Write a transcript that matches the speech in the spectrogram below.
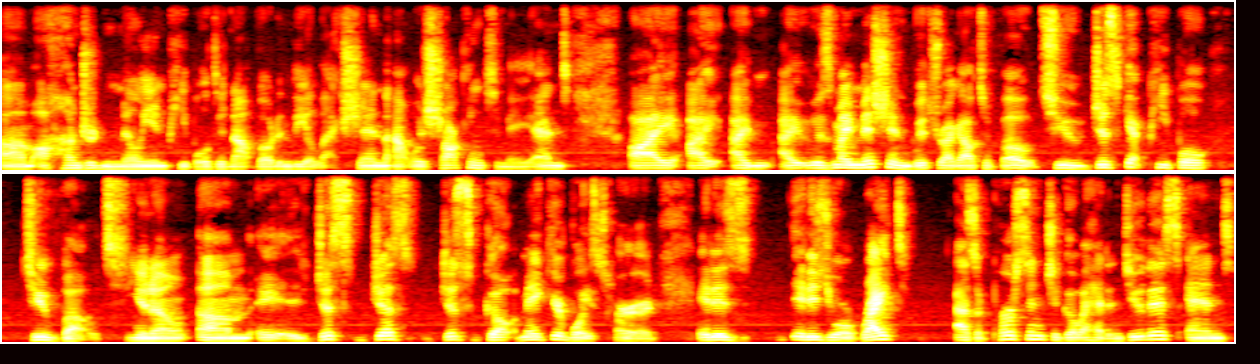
um, hundred million people did not vote in the election, that was shocking to me. And I, I, I, I it was my mission with Drag Out to Vote to just get people to vote. You know, um, it, just, just, just go make your voice heard. It is, it is your right as a person to go ahead and do this and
